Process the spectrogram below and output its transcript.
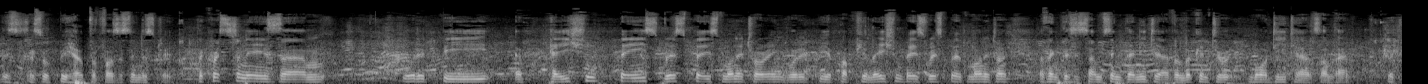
this, this would be helpful for this industry. The question is um, would it be a patient-based risk-based monitoring? Would it be a population-based risk-based monitoring? I think this is something they need to have a look into more details on that. There's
